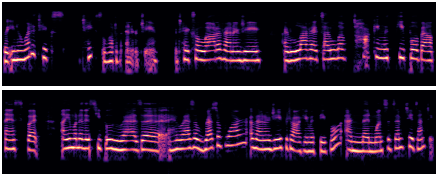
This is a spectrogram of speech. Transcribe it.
But you know what? It takes it takes a lot of energy. It takes a lot of energy. I love it. I love talking with people about this, but I am one of those people who has a who has a reservoir of energy for talking with people and then once it's empty, it's empty.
